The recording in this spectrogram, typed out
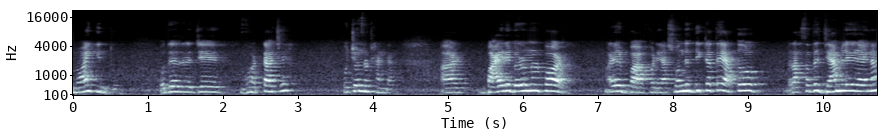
নয় কিন্তু, ওদের যে ঘরটা আছে, প্রচণ্ড ঠান্ডা। আর বাইরে বেরোনোর পর, আরে বাপরে, আর সন্ধ্যের দিকটাতে এত রাস্তাতে জ্যাম লেগে যায় না?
